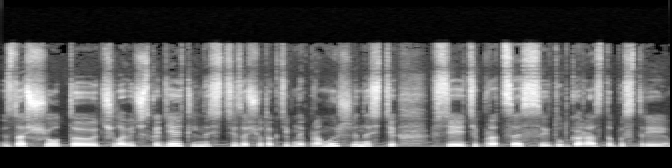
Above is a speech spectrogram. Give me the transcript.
за счет э, человеческой деятельности, за счет активной промышленности все эти процессы идут гораздо быстрее.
